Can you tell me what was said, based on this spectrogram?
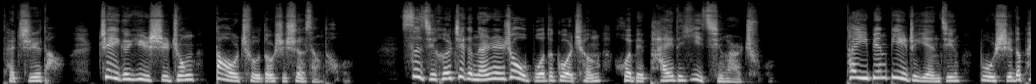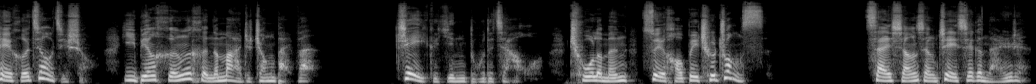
他知道这个浴室中到处都是摄像头，自己和这个男人肉搏的过程会被拍得一清二楚。他一边闭着眼睛，不时的配合叫几声，一边狠狠的骂着张百万：“这个阴毒的家伙，出了门最好被车撞死。”再想想这些个男人，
